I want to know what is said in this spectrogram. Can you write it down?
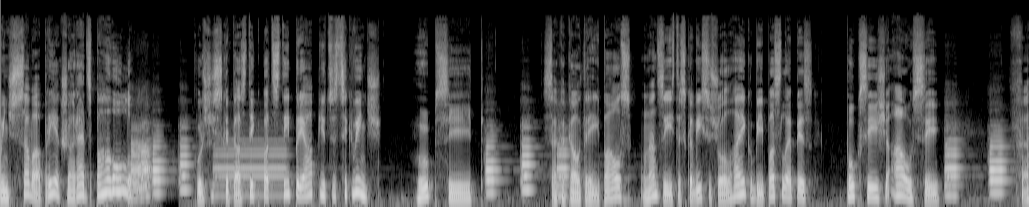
viņš savā priekšā redz Paulu, kurš izskatās tikpat stipri apjucis, cik viņš. Upsīt! Saka kautrīgi Pauls un atzīstas, ka visu šo laiku bija paslēpies puksīša ausī. Ha,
